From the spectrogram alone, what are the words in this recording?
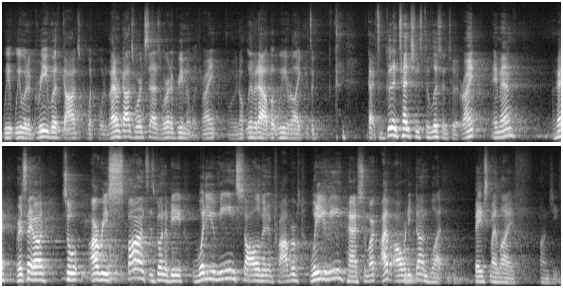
We, we would agree with God's, what, whatever God's word says, we're in agreement with, right? We don't live it out, but we are like, it's a, got some good intentions to listen to it, right? Amen? Okay? We're going to say, oh, so our response is going to be, what do you mean, Solomon and Proverbs? What do you mean, Pastor Mark? I've already done what? Based my life on Jesus.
